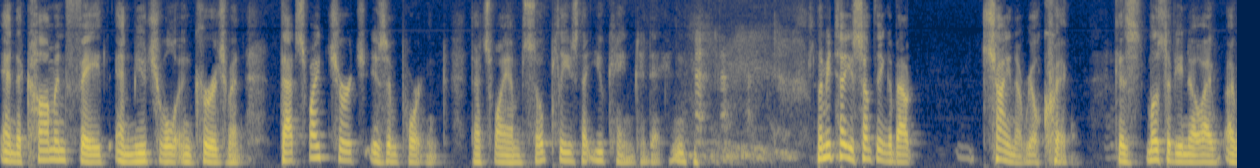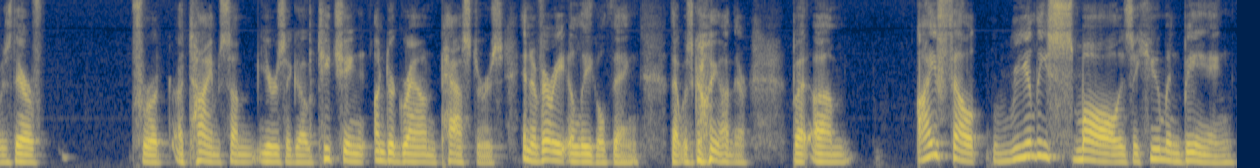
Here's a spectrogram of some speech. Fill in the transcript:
and a common faith and mutual encouragement. That's why church is important. That's why I'm so pleased that you came today. Let me tell you something about China, real quick because most of you know I, I was there for a, a, time some years ago teaching underground pastors in a very illegal thing that was going on there. But um, I felt really small as a human being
